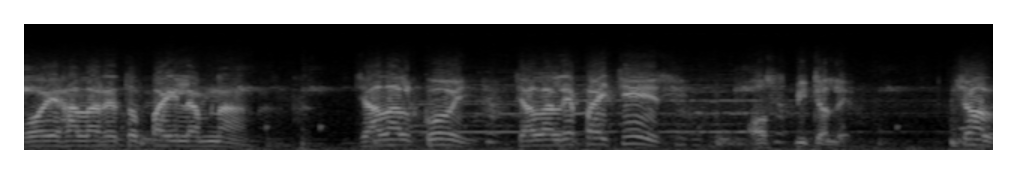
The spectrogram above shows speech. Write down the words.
ওই হালারে তো পাইলাম না। জালাল কই? জালালে পাইছিস? হসপিটালে। চল।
